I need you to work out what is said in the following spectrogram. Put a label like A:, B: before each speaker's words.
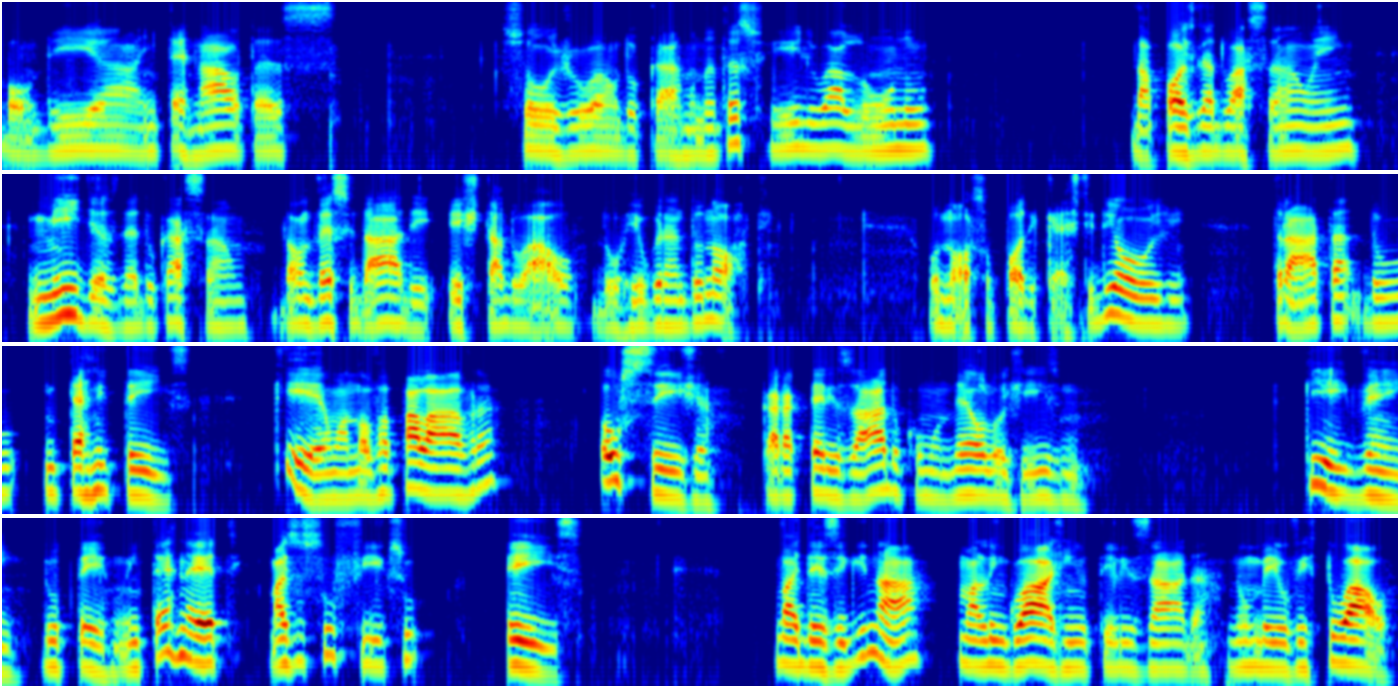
A: Bom dia, internautas. Sou João do Carmo Dantas Filho, aluno da pós-graduação em Mídias da Educação da Universidade Estadual do Rio Grande do Norte. O nosso podcast de hoje trata do internitez, que é uma nova palavra, ou seja, caracterizado como neologismo, que vem do termo internet mas o sufixo eis vai designar uma linguagem utilizada no meio virtual,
